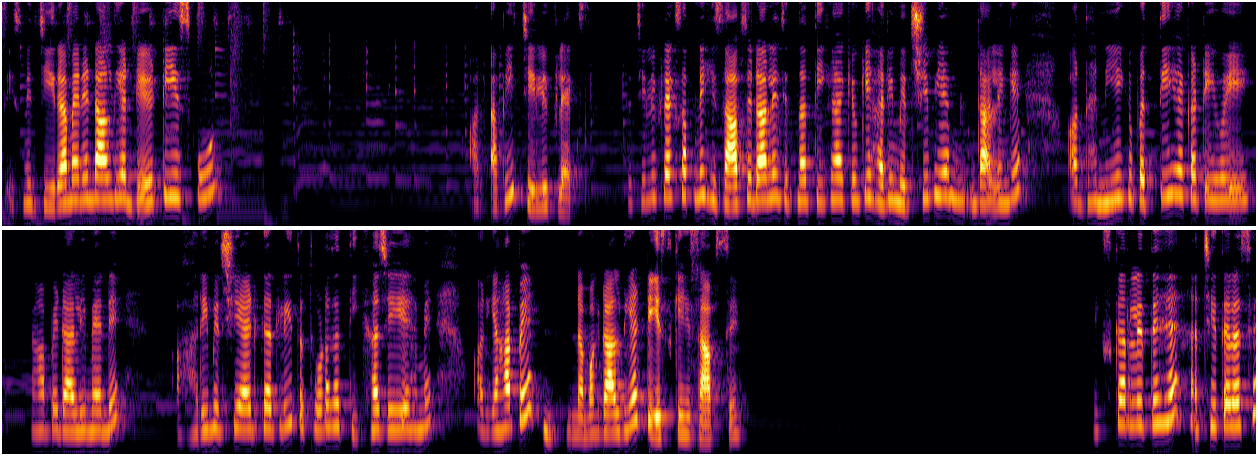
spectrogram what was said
तो इसमें जीरा मैंने डाल दिया डेढ़ टी स्पून और अभी चिली फ्लेक्स तो चिली फ्लेक्स अपने हिसाब से डालें जितना तीखा है, क्योंकि हरी मिर्ची भी हम डालेंगे। और धनिए की पत्ती है कटी हुई, यहाँ पे डाली मैंने। हरी मिर्ची ऐड कर ली तो थोड़ा सा तीखा चाहिए हमें, और यहाँ पे नमक डाल दिया टेस्ट के हिसाब से। मिक्स कर लेते हैं अच्छी तरह से।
